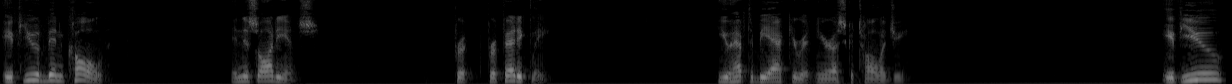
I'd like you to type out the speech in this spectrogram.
if you have been called in this audience prophetically you have to be accurate in your eschatology. If you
